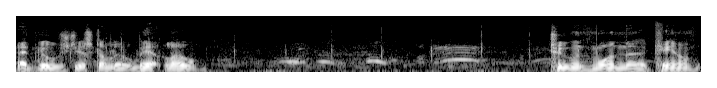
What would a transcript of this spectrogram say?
That goes just a little bit low. Two and one the count.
